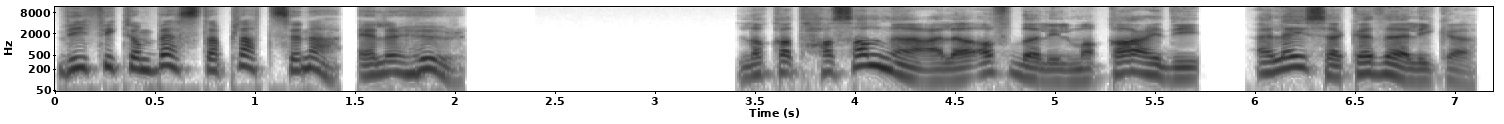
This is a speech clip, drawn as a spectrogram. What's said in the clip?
Vi fick de bästa platserna, eller hur? لقد حصلنا على أفضل المقاعد، أليس كذلك؟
